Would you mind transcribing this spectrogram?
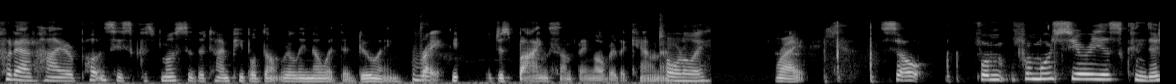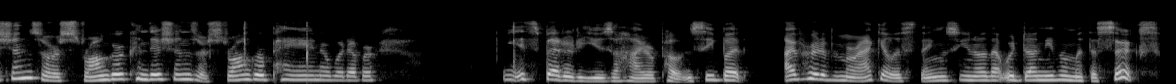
put out higher potencies because most of the time people don't really know what they're doing. Right. They're just buying something over the counter. Totally. Right. So for for more serious conditions or stronger conditions or stronger pain or whatever, it's better to use a higher potency, but I've heard of miraculous things, you know, that were done even with a six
